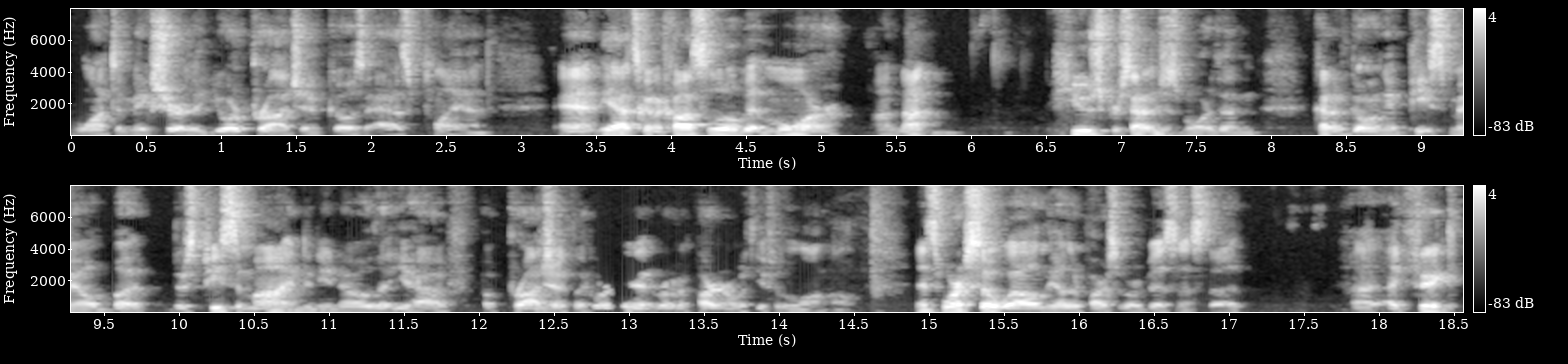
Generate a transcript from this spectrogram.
want to make sure that your project goes as planned. And yeah, it's going to cost a little bit more, uh, not huge percentages more than kind of going at piecemeal, but there's peace of mind, and you know that you have a project yeah. like we're we're going to partner with you for the long haul. And it's worked so well in the other parts of our business that uh, I think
